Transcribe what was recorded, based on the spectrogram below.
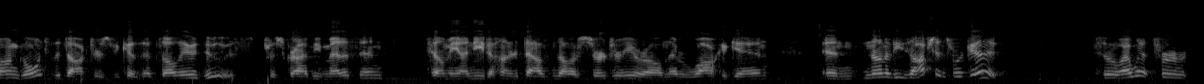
on going to the doctors because that's all they would do is prescribe me medicine, tell me I need a hundred thousand dollar surgery or I'll never walk again, and none of these options were good. So I went for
